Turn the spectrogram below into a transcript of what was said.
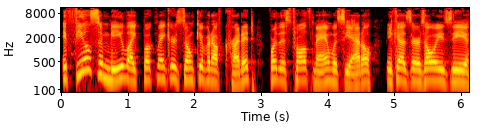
It feels to me like bookmakers don't give enough credit for this 12th man with Seattle because there's always the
